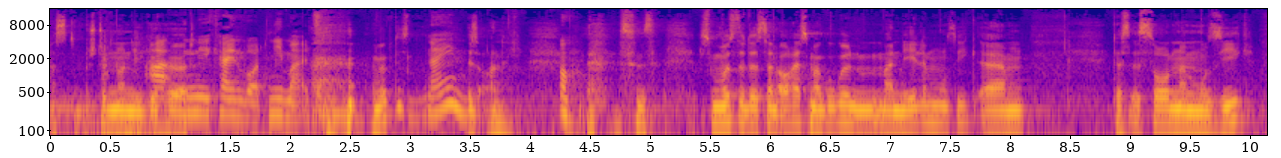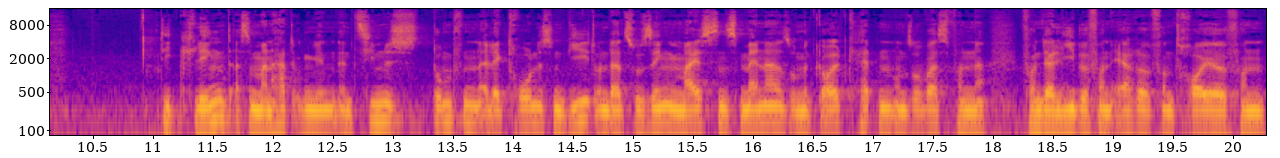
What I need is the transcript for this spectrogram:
Hast du bestimmt noch nie Ah, gehört. nee, kein Wort, niemals. Wirklich? Nein. Ist auch nicht. Oh. Ich musste das dann auch erstmal googeln, Manele-Musik. Ähm, das ist so eine Musik, die klingt, also man hat irgendwie einen, ziemlich dumpfen elektronischen Beat und dazu singen meistens Männer so mit Goldketten und sowas von, von der Liebe, von Ehre, von Treue, von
